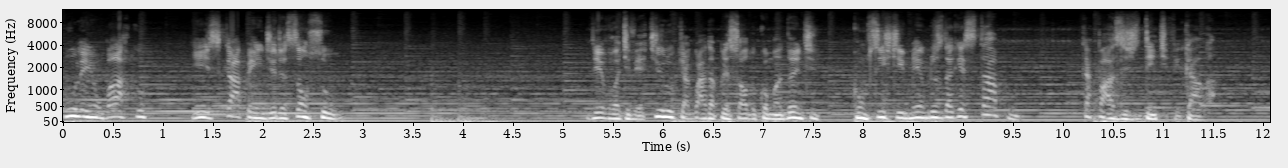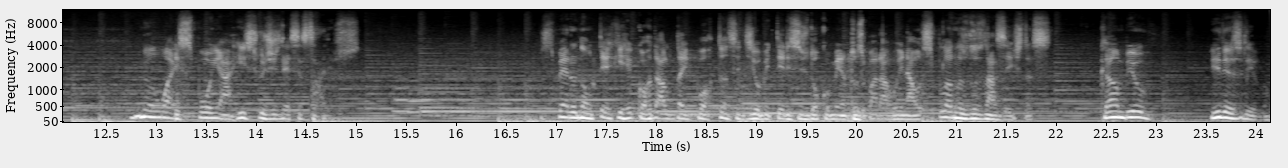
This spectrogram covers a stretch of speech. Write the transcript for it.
pule em um barco e escape em direção sul. Devo adverti-lo que a guarda pessoal do comandante consiste em membros da Gestapo capazes de identificá-la. Não a exponha a riscos desnecessários. Espero não ter que recordá-lo da importância de obter esses documentos para arruinar os planos dos nazistas. Câmbio e desligo.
